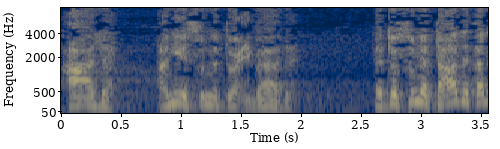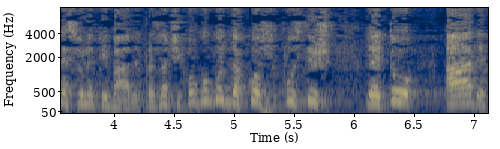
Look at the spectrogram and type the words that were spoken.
ade, a nije sunnetu ibade. Da je to sunnet adet, a ne sunnet ibadeta. Znači, koliko god da kosu pustiš, da je to adet,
